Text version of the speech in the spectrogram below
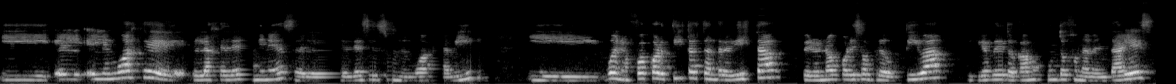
Y el, lenguaje del ajedrez también es, el ajedrez es un lenguaje a mí, y bueno, fue cortita esta entrevista, pero no por eso productiva, y creo que tocamos puntos fundamentales,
